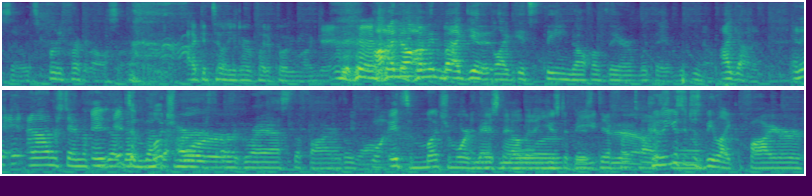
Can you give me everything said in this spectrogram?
So it's pretty freaking awesome. I could tell you never played a Pokemon game. I know, I mean, but I get it. Like it's themed off of there what they, what, you know. I got it, and it, and I understand the, It- the, it's the, a the, much the earth, more- or the grass, the fire, the water. well, it's much more And advanced now than it used to be. different Yeah. Because it used to just be like fire,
